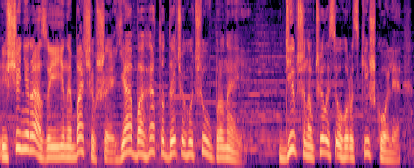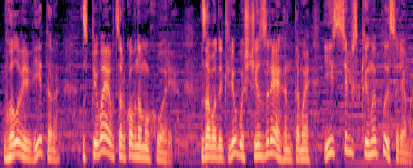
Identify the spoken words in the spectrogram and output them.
І ще ні разу її не бачивши, я багато дечого чув про неї. Дівчина вчилася у городській школі, в голові вітер, співає в церковному хорі, заводить любощі з регентами і з сільськими писарями.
